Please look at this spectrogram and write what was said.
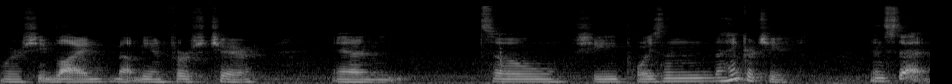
where she lied about being first chair, and so she poisoned the handkerchief instead.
